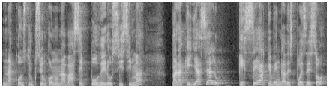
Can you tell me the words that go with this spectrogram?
una construcción con una base poderosísima, para que ya sea lo que sea que venga después de eso,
